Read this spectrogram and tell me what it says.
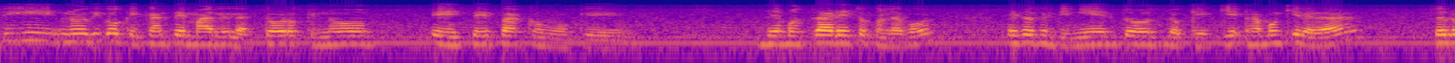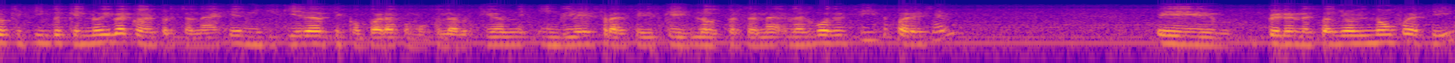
sí, no digo que cante mal el actor o que no eh, sepa como que demostrar eso con la voz, esos sentimientos, lo que Ramón quiere dar, solo que siento que no iba con el personaje, ni siquiera se compara como con la versión inglés-francés, que los las voces sí se parecen, eh, pero en español no fue así,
